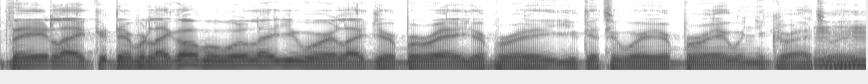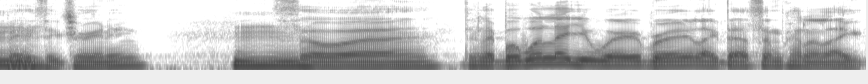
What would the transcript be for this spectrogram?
they like they were like, oh, but we'll let you wear like your beret. Your beret, you get to wear your beret when you graduate Mhm. basic training. Mhm. So uh, they're like, but we'll let you wear your beret. Like that's some kind of like,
